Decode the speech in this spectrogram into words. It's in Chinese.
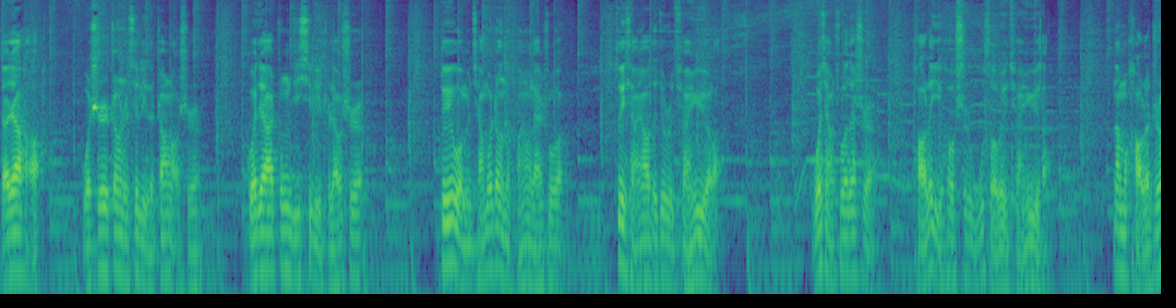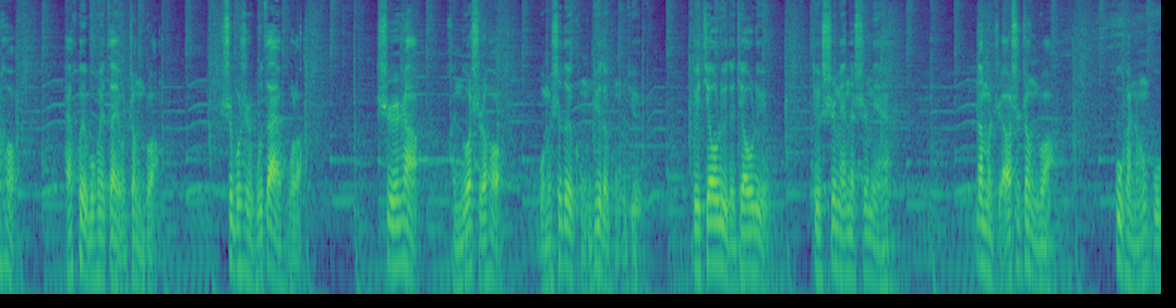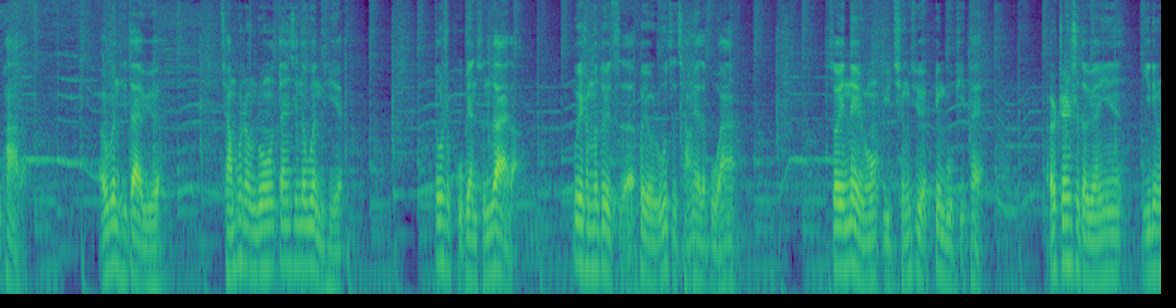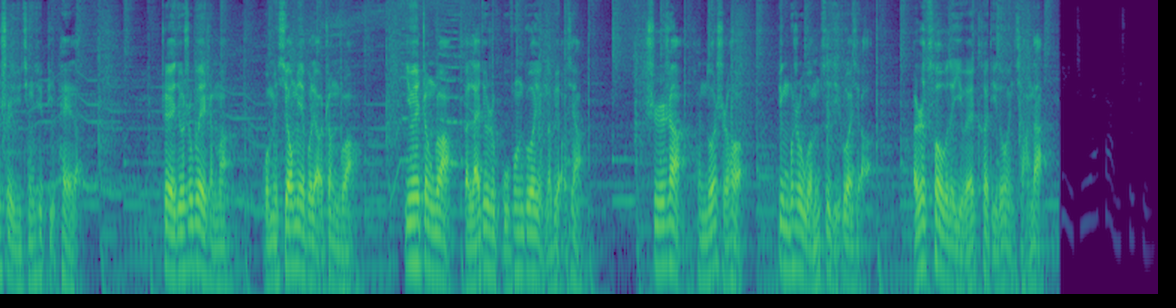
大家好，我是正视心理的张老师，国家中级心理治疗师。对于我们强迫症的朋友来说，最想要的就是痊愈了。我想说的是，好了以后是无所谓痊愈的。那么好了之后，还会不会再有症状？是不是不在乎了？事实上，很多时候，我们是对恐惧的恐惧，对焦虑的焦虑，对失眠的失眠。那么只要是症状，不可能不怕的。而问题在于，强迫症中担心的问题，都是普遍存在的。为什么对此会有如此强烈的不安？所以内容与情绪并不匹配，而真实的原因一定是与情绪匹配的。这也就是为什么我们消灭不了症状，因为症状本来就是捕风捉影的表象。事实上，很多时候并不是我们自己弱小，而是错误的以为客体都很强大。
